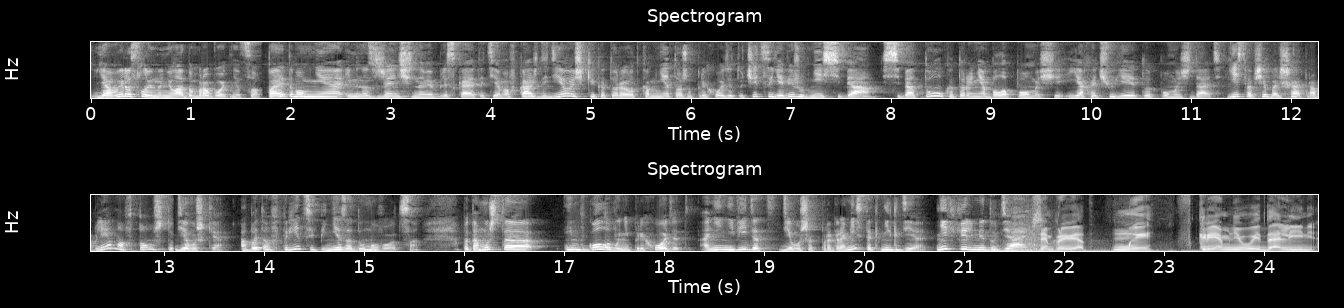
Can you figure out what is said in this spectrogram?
Я выросла и наняла домработницу. Поэтому мне именно с женщинами близка эта тема. В каждой девочке, которая вот ко мне тоже приходит учиться, я вижу в ней себя. Себя ту, у которой не было помощи, и я хочу ей эту помощь дать. Есть вообще большая проблема в том, что девушки об этом в принципе не задумываются, потому что им в голову не приходит. Они не видят девушек-программисток нигде. Ни в фильме Дудя. Всем привет! Мы в Кремниевой долине.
